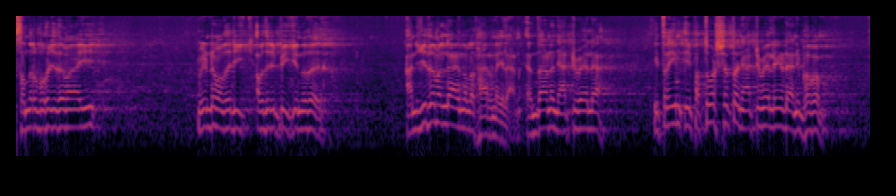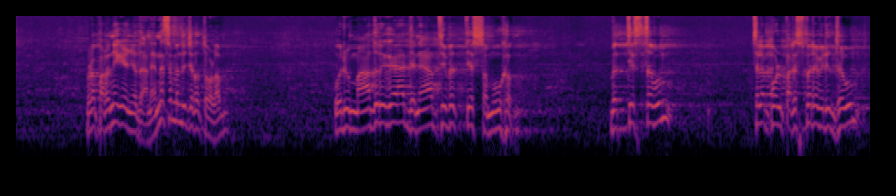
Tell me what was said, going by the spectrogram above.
സന്ദർഭോചിതമായി വീണ്ടും അവതരി അവതരിപ്പിക്കുന്നത് അനുചിതമല്ല എന്നുള്ള ധാരണയിലാണ്. എന്താണ് ഞാറ്റുവേല? ഇത്രയും ഈ പത്ത് വർഷത്തെ ഞാറ്റുവേലയുടെ അനുഭവം ഇവിടെ പറഞ്ഞു കഴിഞ്ഞതാണ്. എന്നെ സംബന്ധിച്ചിടത്തോളം ഒരു മാതൃകാ ജനാധിപത്യ സമൂഹം വ്യത്യസ്തവും ചിലപ്പോൾ പരസ്പര വിരുദ്ധവും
